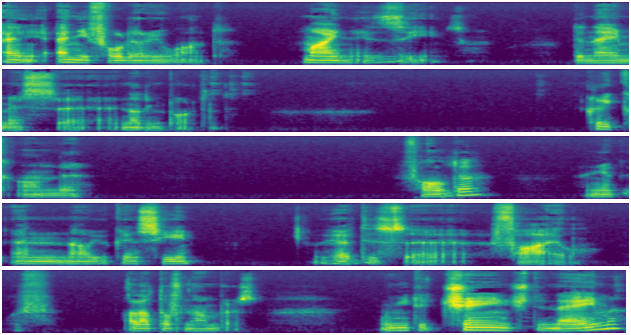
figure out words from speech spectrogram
any, any folder you want. Mine is Z, so the name is uh, not important. Click on the folder and, you, and now you can see we have this uh, file with a lot of numbers. We need to change the name.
